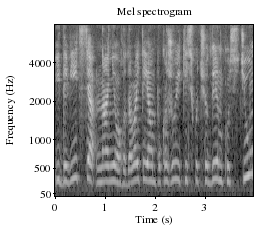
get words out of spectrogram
і дивіться на нього. Давайте я вам покажу якийсь хоч один костюм.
